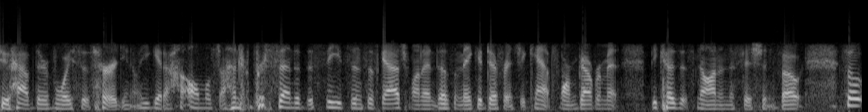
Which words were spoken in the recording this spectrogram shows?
to have their voices heard. You know, you get a, almost 100 percent of the seats in Saskatchewan, and it doesn't make a difference. You can't form government because it's not an efficient vote. So,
